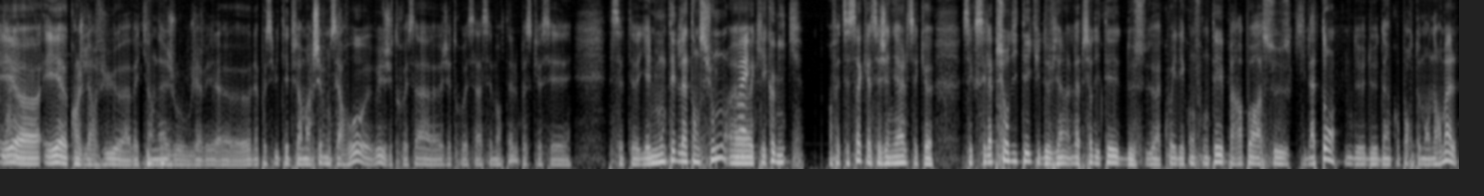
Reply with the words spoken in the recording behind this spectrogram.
Et, euh, et euh, quand je l'ai revu euh, avec un âge où j'avais euh, la possibilité de faire marcher mon cerveau, euh, oui, j'ai trouvé ça, euh, j'ai trouvé ça assez mortel parce que c'est, c'est, euh, il y a une montée de l'attention euh, Ouais. qui est comique. En fait, c'est ça qui est assez génial, c'est que c'est que c'est l'absurdité qui devient l'absurdité de ce à quoi il est confronté par rapport à ce qu'il attend d'un comportement normal.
